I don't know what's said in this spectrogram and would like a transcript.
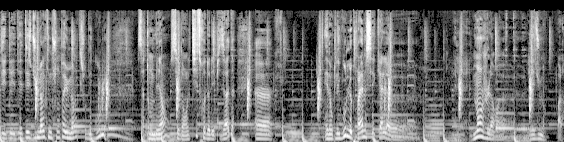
des, humains qui ne sont pas humains, qui sont des ghouls. Ça tombe bien, c'est dans le titre de l'épisode. et donc, les ghouls, le problème, c'est qu'elles mangent les humains. Voilà.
